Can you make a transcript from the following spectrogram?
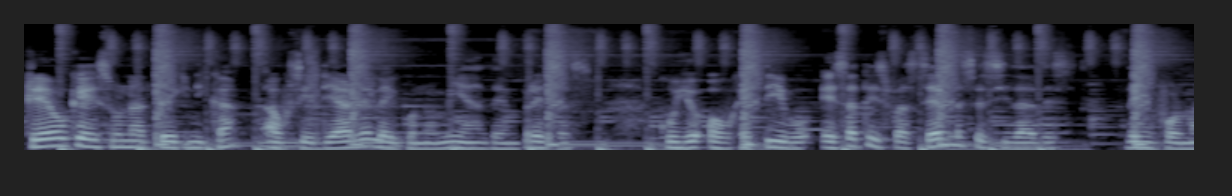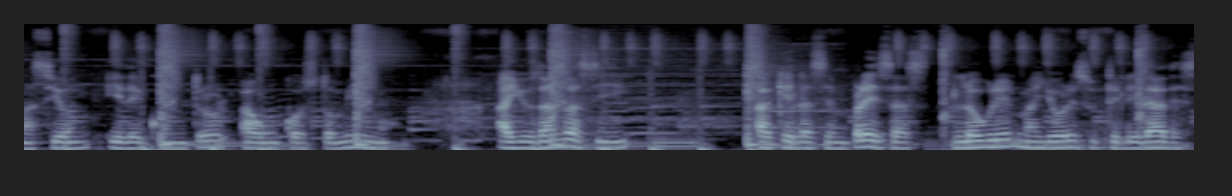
Creo que es una técnica auxiliar de la economía de empresas cuyo objetivo es satisfacer necesidades de información y de control a un costo mínimo, ayudando así a que las empresas logren mayores utilidades.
